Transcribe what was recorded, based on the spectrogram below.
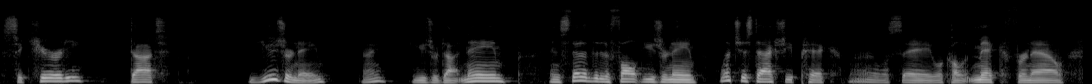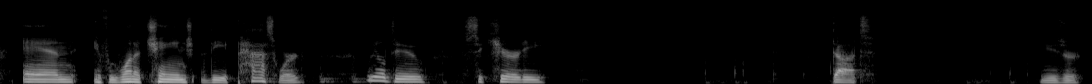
security.username, right? User.name. Instead of the default username, let's just actually pick, uh, let's say, we'll call it Mick for now. And if we want to change the password, we'll do security dot user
